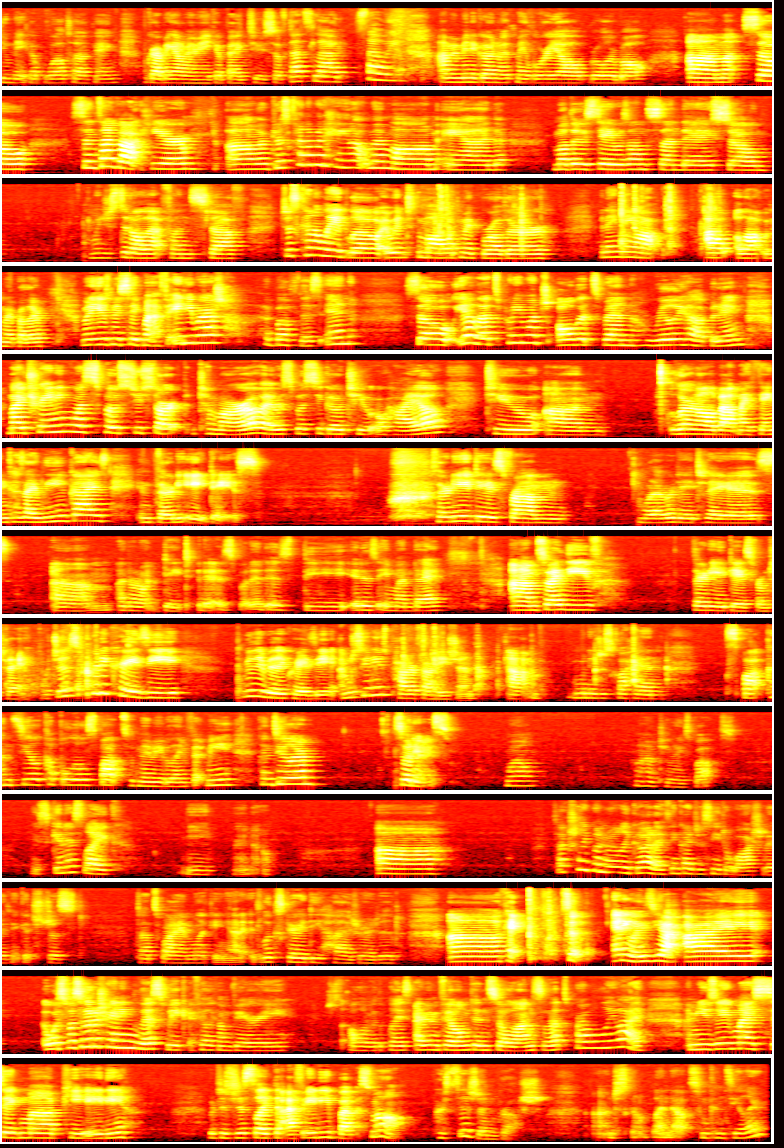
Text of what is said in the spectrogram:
do makeup while talking. I'm grabbing out my makeup bag too, so if that's loud, sorry. Um, I'm gonna go in with my L'Oreal Rollerball. Um, so since I got here, um, I've just kind of been hanging out with my mom and Mother's Day was on Sunday, so we just did all that fun stuff. Just kind of laid low. I went to the mall with my brother. Been hanging out, out a lot with my brother. I'm going to use my Sigma F80 brush. I buffed this in. So yeah, that's pretty much all that's been really happening. My training was supposed to start tomorrow. I was supposed to go to Ohio to um, learn all about my thing because I leave guys in 38 days. 38 days from whatever day today is. Um, I don't know what date it is, but it is the it is a Monday. Um, so I leave 38 days from today, which is pretty crazy really, really crazy. I'm just going to use powder foundation. Um, I'm going to just go ahead and spot conceal a couple little spots with my Maybelline Fit Me concealer. So anyways, well, I don't have too many spots. My skin is like me right now. Uh, it's actually been really good. I think I just need to wash it. I think it's just, that's why I'm looking at it. It looks very dehydrated. Uh, okay, so anyways, yeah, I was supposed to go to training this week. I feel like I'm very just all over the place. I haven't filmed in so long, so that's probably why. I'm using my Sigma P80, which is just like the F80, but small. Precision brush. I'm just going to blend out some concealer.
